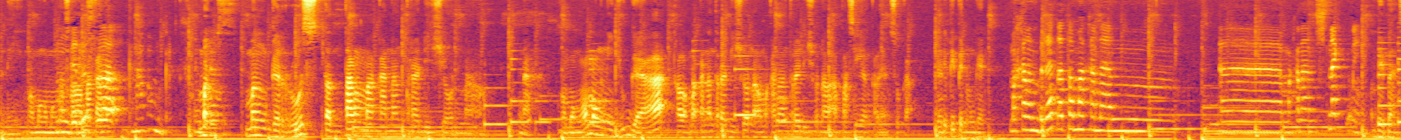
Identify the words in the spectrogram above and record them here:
nih ngomong-ngomong masalah menggerus makanan. ke Kenapa menggerus? Meng- menggerus tentang makanan tradisional. Nah, ngomong-ngomong nih juga, kalau makanan tradisional, makanan tradisional apa sih yang kalian suka? Dari Pipin mungkin. makanan berat atau makanan eh, makanan snack nih Bebas.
